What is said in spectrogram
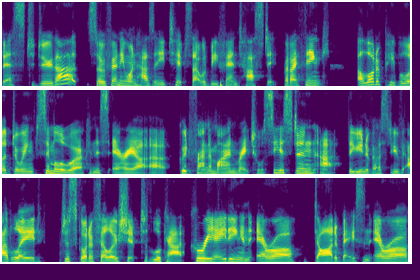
best to do that. So if anyone has any tips, that would be fantastic. But I think a lot of people are doing similar work in this area. A good friend of mine, Rachel Searston at the University of Adelaide, just got a fellowship to look at creating an error database, an error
